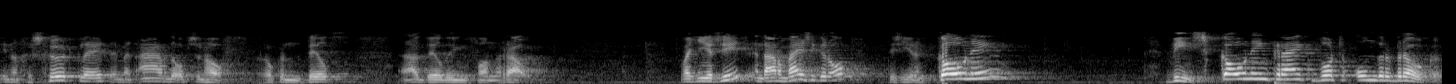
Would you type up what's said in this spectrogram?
in een gescheurd kleed en met aarde op zijn hoofd. Ook een beeld, een uitbeelding van rouw. Wat je hier ziet, en daarom wijs ik erop, het is hier een koning, wiens koninkrijk wordt onderbroken.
